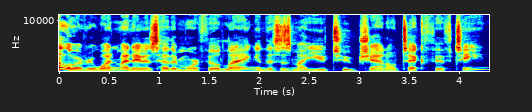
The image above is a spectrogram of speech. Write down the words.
Hello everyone, my name is Heather Moorefield Lang and this is my YouTube channel Tech15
